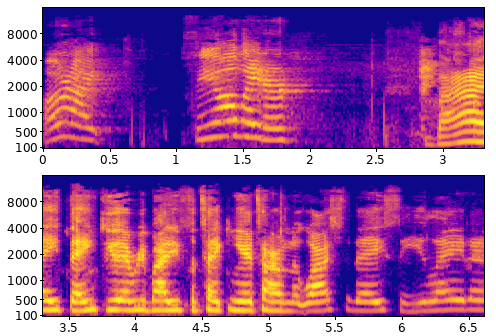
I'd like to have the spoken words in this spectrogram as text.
All right. See y'all later. Bye. Thank you everybody for taking your time to watch today. See you later.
